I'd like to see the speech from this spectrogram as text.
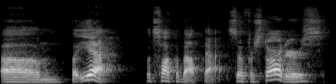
Um, but yeah, let's talk about that. So for starters,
